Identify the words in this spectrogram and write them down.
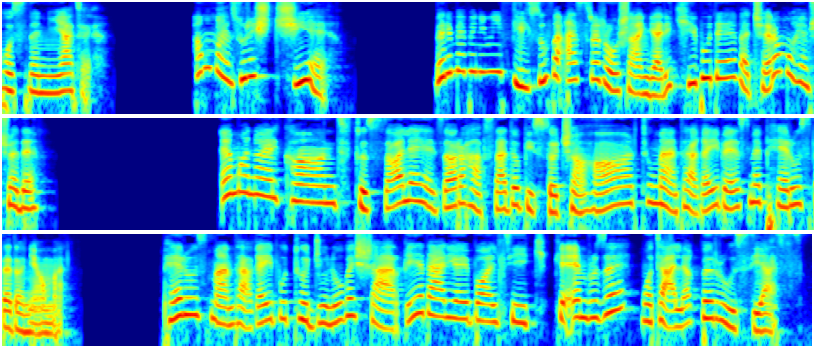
حسن نیته. اما منظورش چیه؟ بریم ببینیم این فیلسوف عصر روشنگری کی بوده و چرا مهم شده؟ امانوئل کانت تو سال 1724 تو منطقه‌ای به اسم پروس به دنیا آمد. پروس منطقه‌ای بود تو جنوب شرقی دریای بالتیک که امروزه متعلق به روسیه است.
